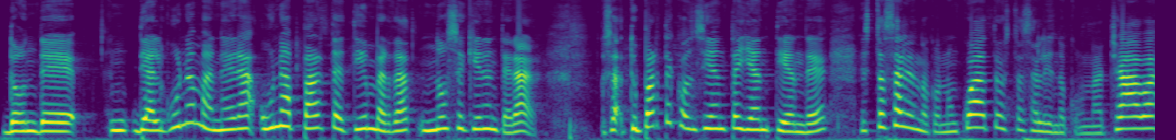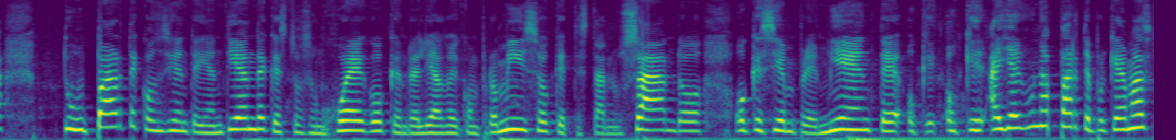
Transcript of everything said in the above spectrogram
donde mm, de alguna manera una parte de ti en verdad no se quiere enterar. O sea, tu parte consciente ya entiende, estás saliendo con un cuatro, estás saliendo con una chava, tu parte consciente ya entiende que esto es un juego, que en realidad no hay compromiso, que te están usando, o que siempre miente, o que, o que hay alguna parte, porque además,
